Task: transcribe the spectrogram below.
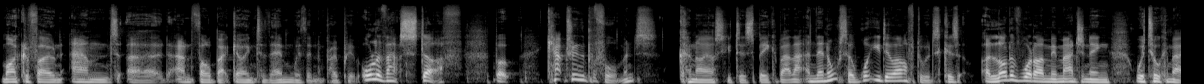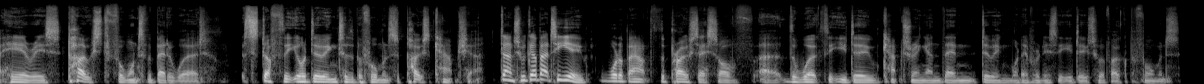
microphone and uh, and foldback going to them with an appropriate all of that stuff. But capturing the performance. Can I ask you to speak about that? And then also what you do afterwards? Because a lot of what I'm imagining we're talking about here is post, for want of a better word stuff that you're doing to the performance post capture. Dan, should we go back to you? What about the process of uh, the work that you do capturing and then doing whatever it is that you do to evoke a performance?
